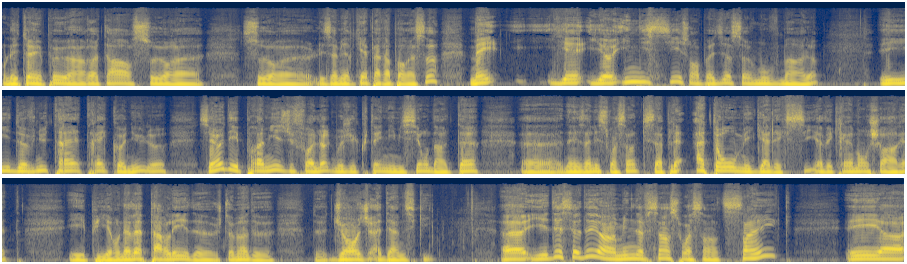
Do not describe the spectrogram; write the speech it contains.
on était un peu en retard sur, euh, sur euh, les Américains par rapport à ça, mais il a, il a initié, si on peut dire, ce mouvement-là. Et il est devenu très, très connu. C'est un des premiers ufologues. Moi, j'écoutais une émission dans le temps, euh, dans les années 60, qui s'appelait Atomes et Galaxies, avec Raymond Charette. Et puis, on avait parlé de, justement de, George Adamski. Euh, il est décédé en 1965 et euh,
